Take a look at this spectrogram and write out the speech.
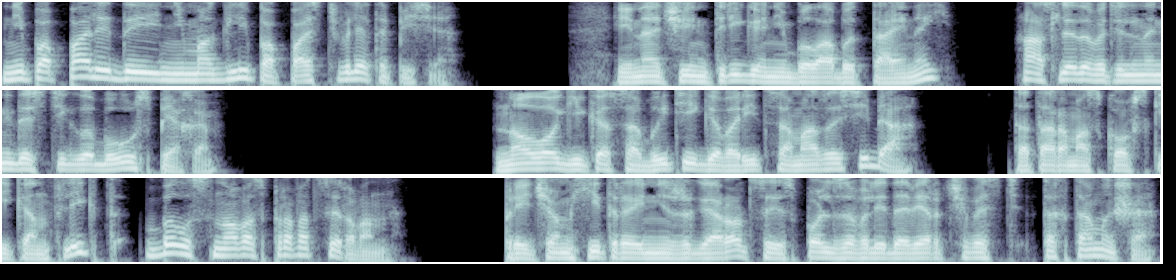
не попали, да и не могли попасть в летописи. Иначе интрига не была бы тайной, а, следовательно, не достигла бы успеха. Но логика событий говорит сама за себя. Татаро-московский конфликт был снова спровоцирован. Причем хитрые нижегородцы использовали доверчивость Тахтамыша.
